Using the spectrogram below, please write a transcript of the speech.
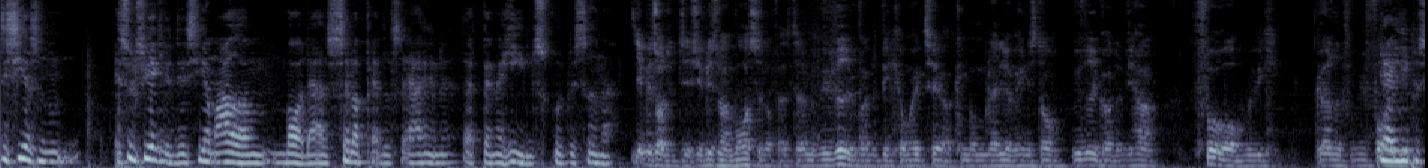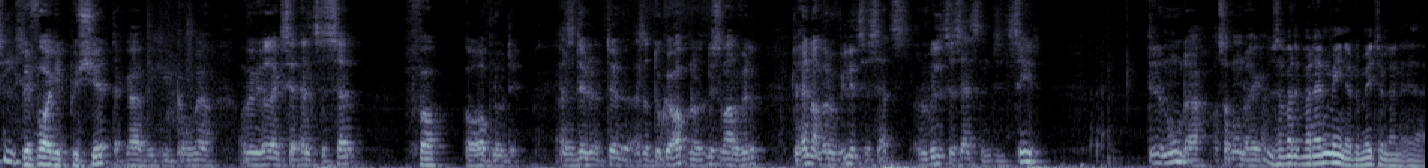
det siger sådan, jeg synes virkelig, det siger meget om, hvor deres selvopfattelse er henne, at den er helt skudt ved siden af. Jamen, jeg tror, det, det siger ligesom om vores selvopfattelse, men vi ved jo godt, at vi kommer ikke til at kæmpe om medaljer hver eneste år. Vi ved godt, at vi har få år, hvor vi kan gøre noget, for vi får, Ja, lige præcis. vi får ikke et budget, der gør, at vi kan konkurrere, og vi vil heller ikke sætte alt til salg for at opnå det. Altså, det, det, altså du kan opnå det lige så meget du vil. Det handler om, hvad du er villig til at satse. Er du villig til at satse din identitet? Det er der nogen, der er, og så er der nogen, der ikke er. Så hvordan, mener du, Midtjylland er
